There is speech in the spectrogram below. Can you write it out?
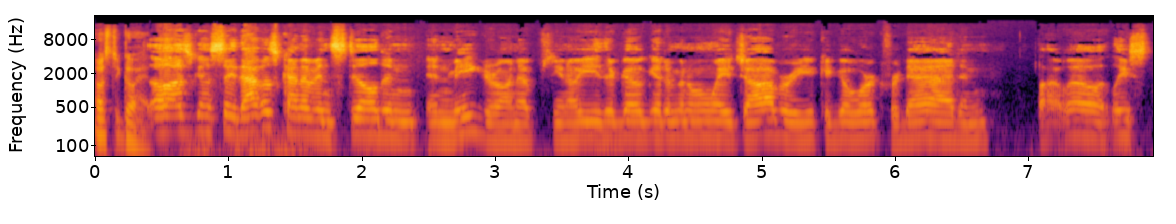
oh, so go ahead. Oh, I was going to say that was kind of instilled in, in me growing up. You know, you either go get a minimum wage job or you could go work for dad. And thought, well, at least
